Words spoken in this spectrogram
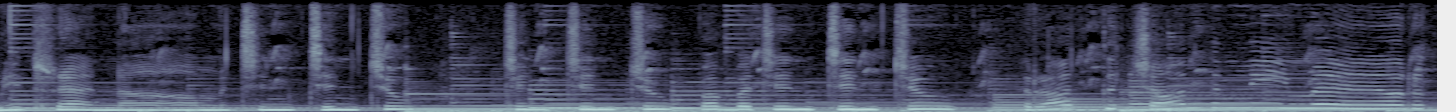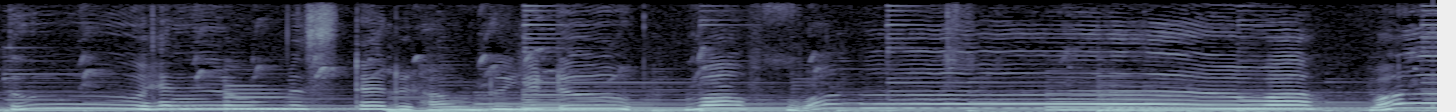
मेरा नाम चिन चू चिन चिंचू बाबा चिन चिंचू रात चांदनी में और तू hello mister how do you do वाह वाह वाह वाह।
